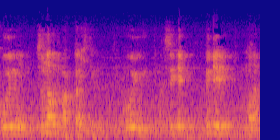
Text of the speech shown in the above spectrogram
こういうふうにそんなことばっかりしてるってこういうふうに言ってます。それでそれでまあ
